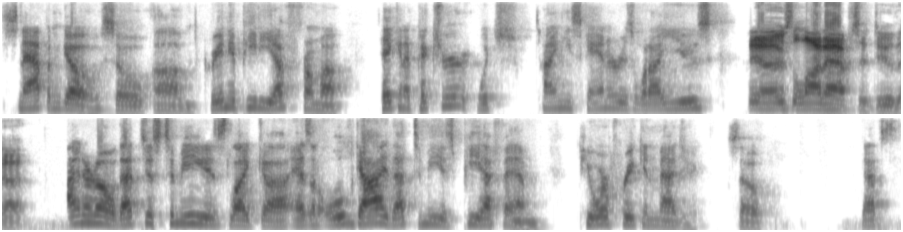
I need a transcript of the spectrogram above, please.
snap and go. So um, creating a PDF from a taking a picture, which Tiny Scanner is what I use. yeah. There's a lot of apps that do that. I don't know. That just to me is like uh, as an old guy, that to me is PFM, pure freaking magic. So that's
